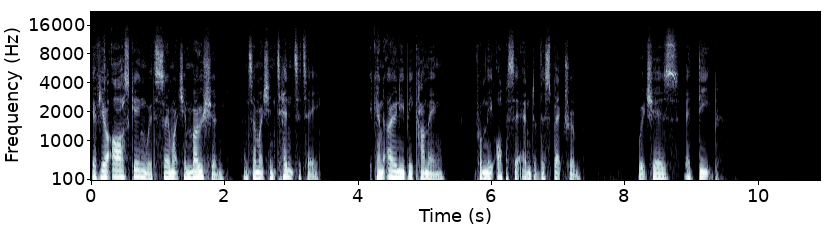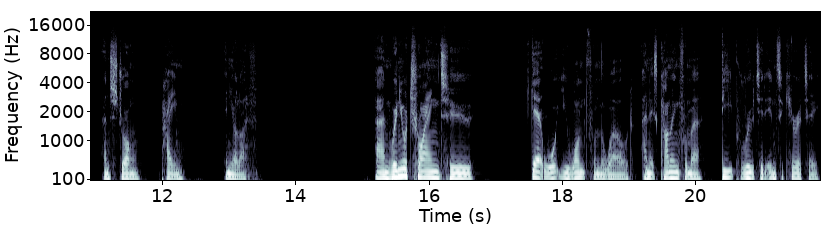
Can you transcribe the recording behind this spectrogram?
if you're asking with so much emotion and so much intensity, it can only be coming from the opposite end of the spectrum, which is a deep and strong pain in your life. And when you're trying to get what you want from the world and it's coming from a deep rooted insecurity,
